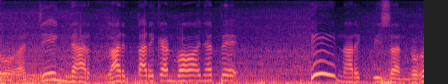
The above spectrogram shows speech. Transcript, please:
Tuh anjing nar lari tarikan bawahnya teh. Ih, narik pisan gua.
